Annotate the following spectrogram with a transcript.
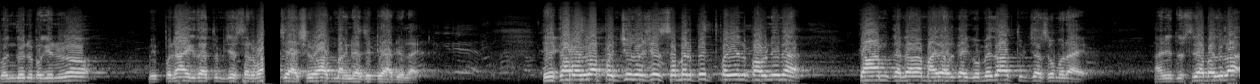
बंधून भगिनीनो मी पुन्हा एकदा तुमचे सर्वांचे आशीर्वाद मागण्यासाठी आलेलो आहे. एका बाजूला पंचवीस वर्ष समर्पित पर्यंत पाहुणीनं काम करणारा माझ्यावर काही उमेदवार तुमच्यासमोर आहे. आणि दुसऱ्या बाजूला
